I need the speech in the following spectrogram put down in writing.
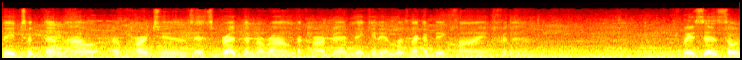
They took them out of cartoons and spread them around the carpet, making it look like a big fine for them. Wait, it says so.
